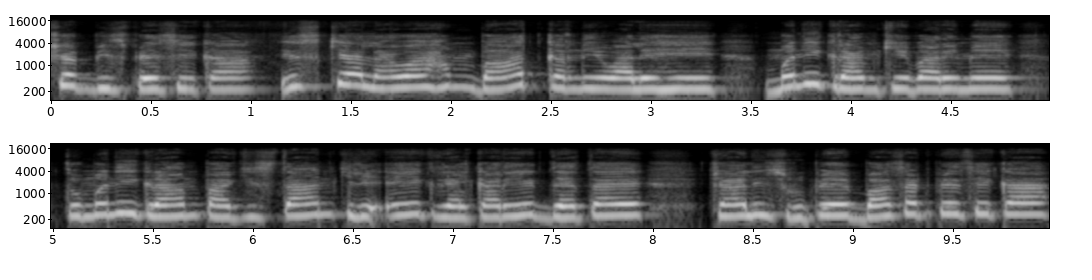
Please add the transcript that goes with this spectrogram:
छब्बीस पैसे का। इसके अलावा हम बात करने वाले हैं मनीग्राम के बारे में। तो मनी ग्राम पाकिस्तान के लिए एक रियल का रेट देता है चालीस रुपये बासठ पैसे का।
